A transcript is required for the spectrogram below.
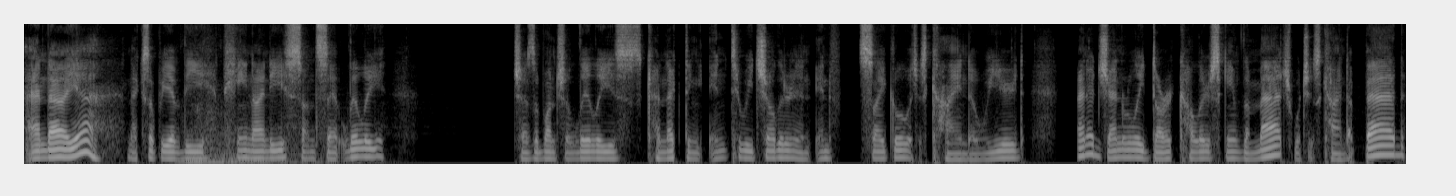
And uh, yeah, next up we have the P90 Sunset Lily, which has a bunch of lilies connecting into each other in an infinite cycle, which is kind of weird. And a generally dark color scheme to match, which is kind of bad.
